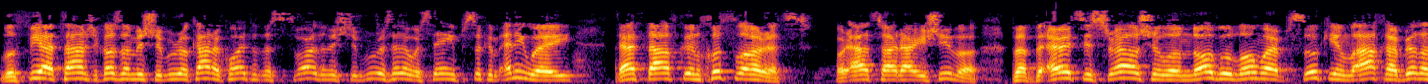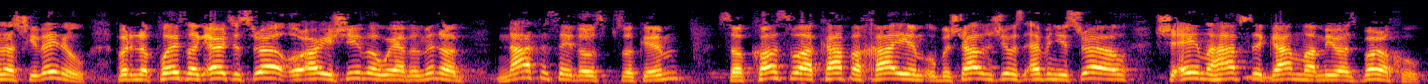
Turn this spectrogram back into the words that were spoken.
Lufi Atam Shekazam Mishabura Khan, according to the Svar, the Mishabura said that we're saying Psukim anyway, that's Dafka Chutz La'aretz, or outside our yeshiva. But the Eretz Yisrael Shalom Nogu Lomar Psukim La'achar Birchas Hashkivenu. But in a place like Eretz Yisrael, or our yeshiva, we have a minog not to say those Psukim, so Kosva Kaf HaChayim Ubashal Yeshivas Evan Yisrael, She'ein Lahafse Gam La'miras Baruch Hu.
